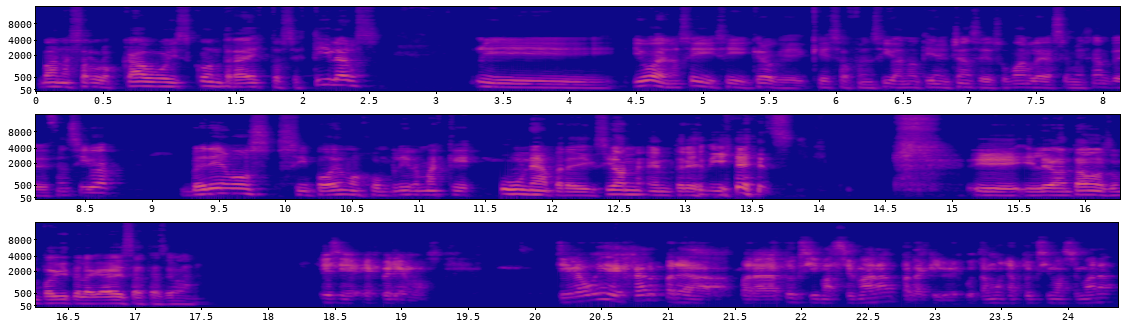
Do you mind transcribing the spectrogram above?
van a ser los Cowboys contra estos Steelers. Y, bueno, sí, sí, creo que, esa ofensiva no tiene chance de sumarle a semejante defensiva. Veremos si podemos cumplir más que una predicción entre 10 y, levantamos un poquito la cabeza esta semana. Sí, sí, esperemos. Te la voy a dejar para, para la próxima semana, para que lo discutamos la próxima semana.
